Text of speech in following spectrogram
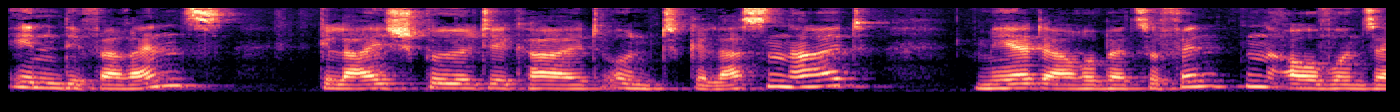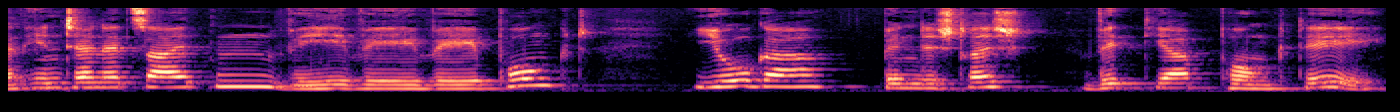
Indifferenz, Gleichgültigkeit und Gelassenheit. Mehr darüber zu finden auf unseren Internetseiten www.yoga-vidya.de.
